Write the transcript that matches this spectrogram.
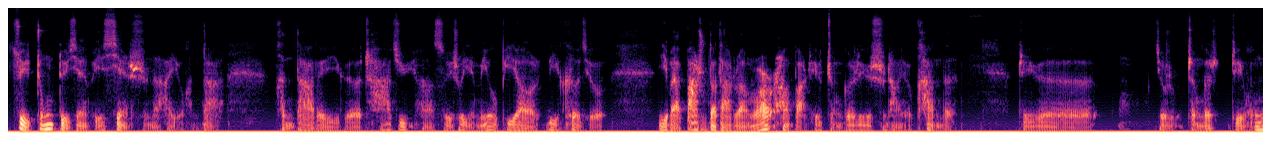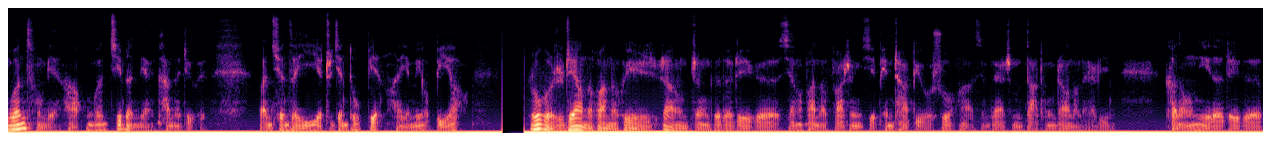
最终兑现为现实呢，还有很大。很大的一个差距啊，所以说也没有必要立刻就一百八十度大转弯儿哈，把这个整个这个市场要看的这个就是整个这个宏观层面啊，宏观基本面看的这个完全在一夜之间都变啊，也没有必要。如果是这样的话呢，会让整个的这个想法呢发生一些偏差。比如说啊，现在什么大通胀的来临，可能你的这个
